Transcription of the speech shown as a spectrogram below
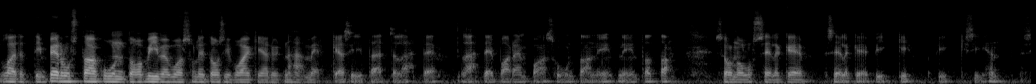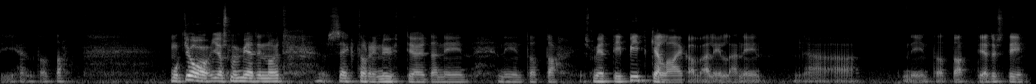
laitettiin perustaa kuntoon. Viime vuosi oli tosi vaikea, nyt nähdään merkkejä siitä, että lähtee, lähtee parempaan suuntaan, niin, niin tota, se on ollut selkeä, selkeä pikki, pikki siihen. siihen tota. Mutta joo, jos mä mietin noita sektorin yhtiöitä, niin, niin tota, jos miettii pitkällä aikavälillä, niin, ää, niin tota, tietysti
